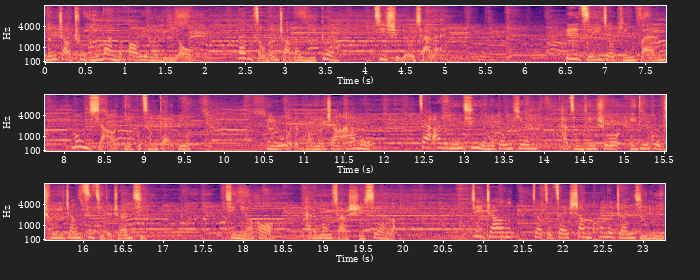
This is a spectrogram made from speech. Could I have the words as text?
能找出一万个抱怨的理由，但总能找到一个继续留下来。日子依旧平凡，梦想也不曾改变。比如我的朋友张阿木，在2007年的冬天，他曾经说一定会出一张自己的专辑。七年后，他的梦想实现了。这张叫做《在上空》的专辑里，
